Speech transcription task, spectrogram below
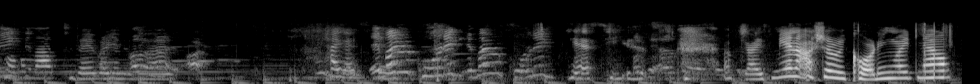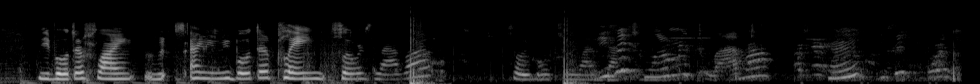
talking about. Today we're gonna Hi guys. Am I recording? Am I recording? Yes, he is. Okay, okay. Okay, guys, me and Ash are recording right now. We both are flying. I mean, we both are playing Flower's Lava. So we both survived You that. say Florence Lava? Hmm? You say Florence.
